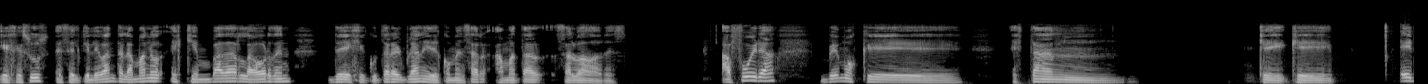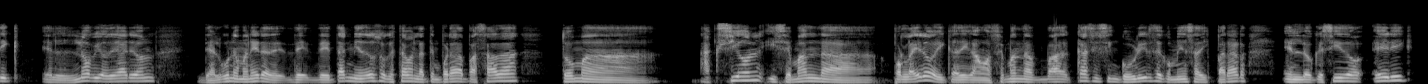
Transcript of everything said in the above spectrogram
que Jesús es el que levanta la mano, es quien va a dar la orden de ejecutar el plan y de comenzar a matar salvadores. Afuera vemos que están que, Eric, el novio de Aaron, de alguna manera, de, tan miedoso que estaba en la temporada pasada, toma acción y se manda por la heroica, digamos, se manda va casi sin cubrirse, comienza a disparar enloquecido Eric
